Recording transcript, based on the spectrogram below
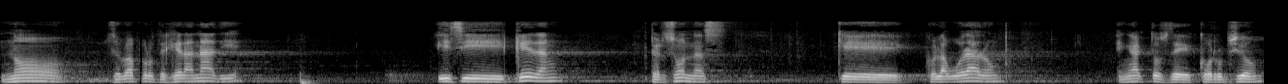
No se va a proteger a nadie. Y si quedan personas que colaboraron en actos de corrupción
